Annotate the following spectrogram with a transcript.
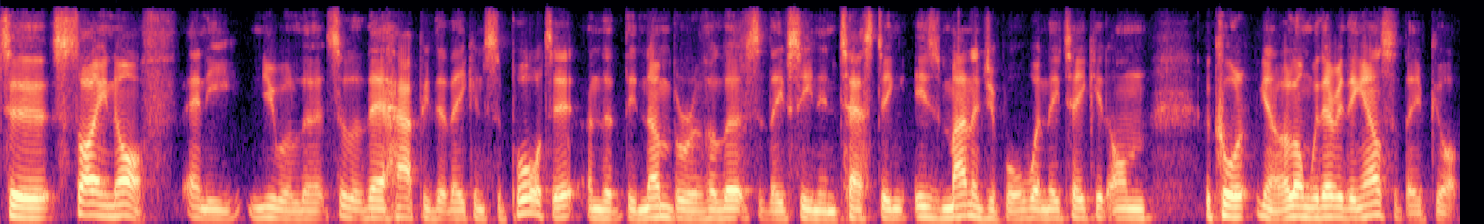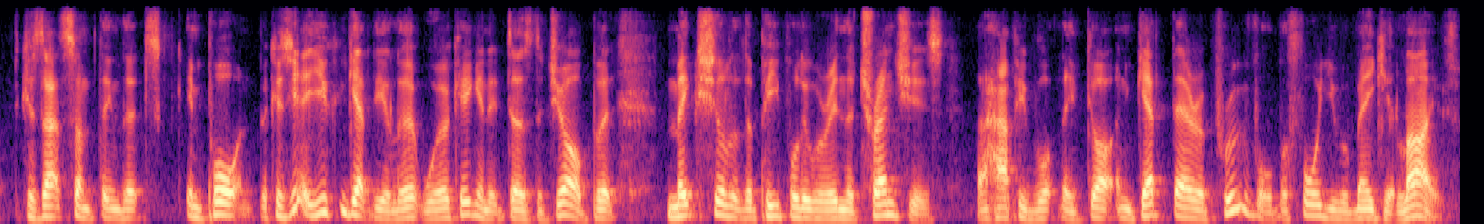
to sign off any new alerts so that they're happy that they can support it and that the number of alerts that they've seen in testing is manageable when they take it on you know along with everything else that they've got because that's something that's important. Because yeah you can get the alert working and it does the job but make sure that the people who are in the trenches are happy with what they've got and get their approval before you would make it live.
